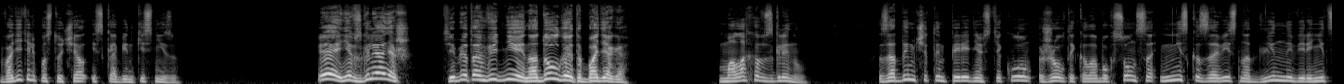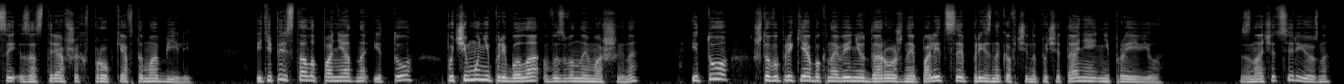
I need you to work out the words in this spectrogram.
Водитель постучал из кабинки снизу. «Эй, не взглянешь? Тебе там виднее, надолго это бодяга?» Малахов взглянул. За дымчатым передним стеклом желтый колобок солнца низко завис над длинной вереницей застрявших в пробке автомобилей. И теперь стало понятно и то, почему не прибыла вызванная машина, и то, что, вопреки обыкновению, дорожная полиция признаков чинопочитания не проявила. Значит, серьезно.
